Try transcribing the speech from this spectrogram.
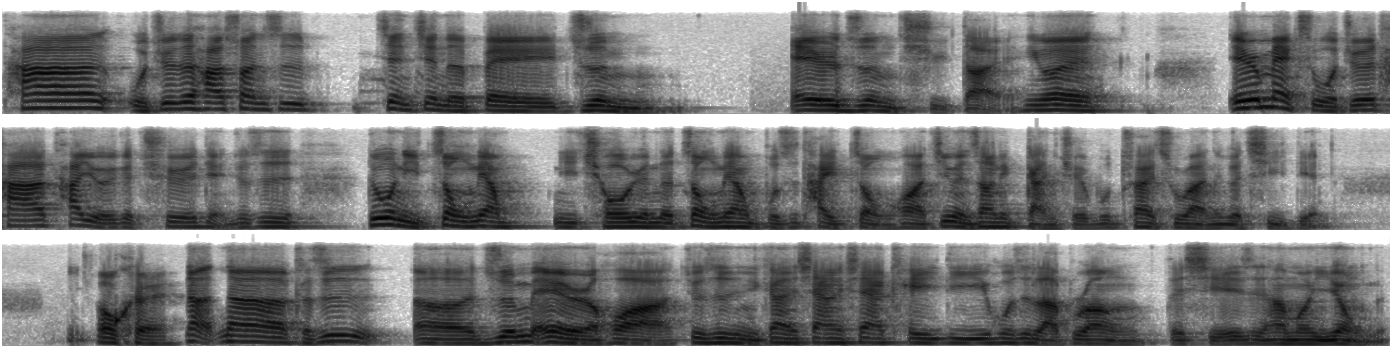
它我觉得它算是渐渐的被 Zoom Air Zoom 取代，因为 Air Max 我觉得它它有一个缺点就是。如果你重量，你球员的重量不是太重的话，基本上你感觉不太出来那个气垫。OK，那那可是呃，Zoom Air 的话，就是你看像现在 KD 或是 LeBron 的鞋子，他们用的，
